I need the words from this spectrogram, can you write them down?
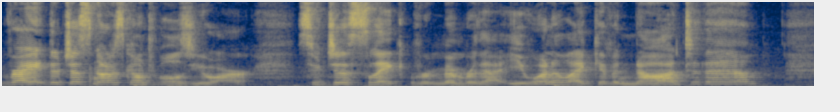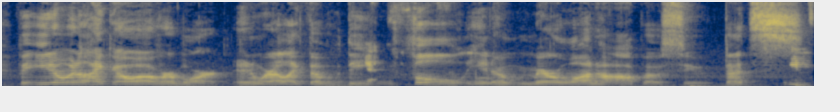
right, they're just not as comfortable as you are. So just like remember that. You want to like give a nod to them, but you don't want to like go overboard and wear like the the yeah. full, you know, marijuana oppo suit. That's we,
